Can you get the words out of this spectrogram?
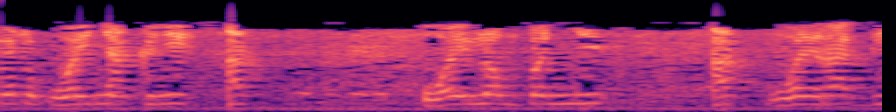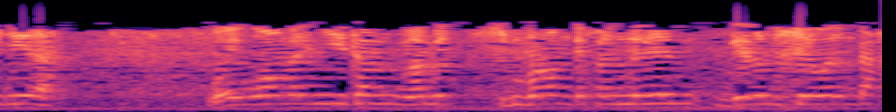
wetu way ñàkk ñi ak way lompañ ñi ak way ràgg ñi la way woomal ñi itam ñoom it suñu borom defal na leen gënoon xéewal ndax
